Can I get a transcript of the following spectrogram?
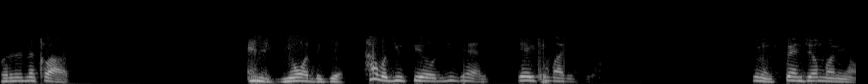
put it in the closet, and ignored the gift. How would you feel you had gave somebody a gift? You know, spend your money on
